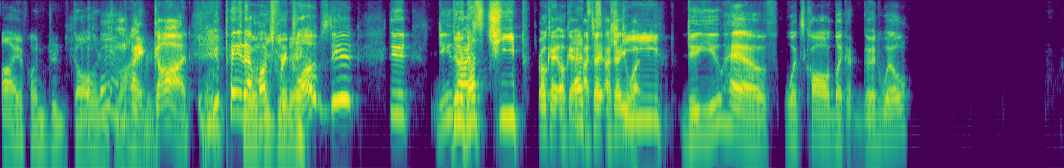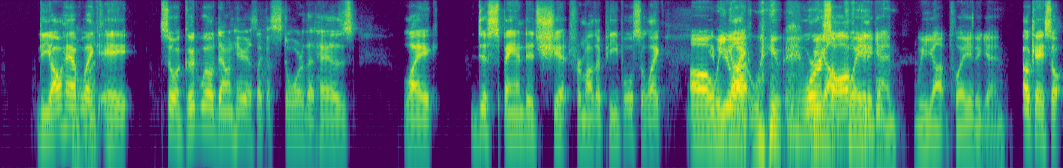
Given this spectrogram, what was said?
five hundred dollar Oh my god, you pay that much for clubs, dude? Dude, do you dude, guys? that's cheap. okay, okay. I That's tell I tell you what. Do you have what's called like a Goodwill? Do y'all have like what? a so a Goodwill down here is like a store that has like disbanded shit from other people. So like Oh, we got like, we, we worse got off play it again. We got play it again. okay, so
